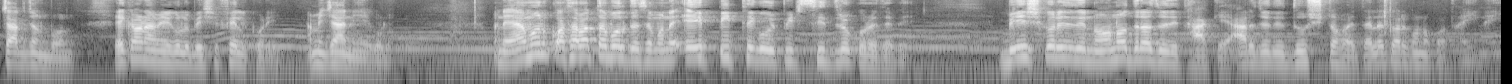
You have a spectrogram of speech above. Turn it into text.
চারজন বোন। এ কারণে আমি এগুলো বেশি ফেল করি, আমি জানি এগুলো। মানে এমন কথাবার্তা বলতেছে মানে এই পিঠ থেকে ওই পিঠ ছিদ্র করে দেবে। বিশেষ করে যদি ননদরা যদি থাকে, আর যদি দুষ্ট হয়, তাহলে তো আর কোনো কথাই নাই।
